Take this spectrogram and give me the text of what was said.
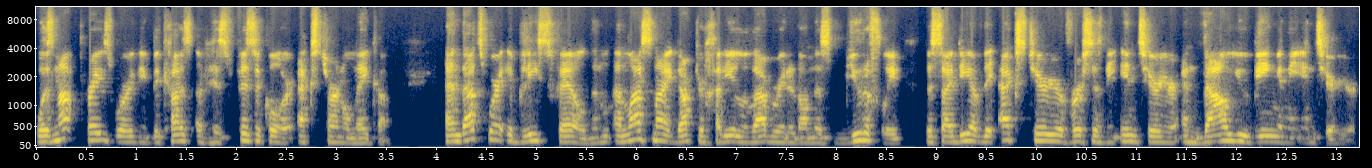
was not praiseworthy because of his physical or external makeup. And that's where Iblis failed. And, and, last night, Dr. Khalil elaborated on this beautifully this idea of the exterior versus the interior and value being in the interior.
